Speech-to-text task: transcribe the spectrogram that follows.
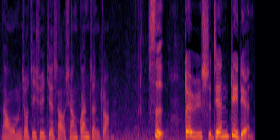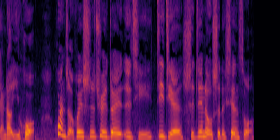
那我们就继续介绍相关症状。四，对于时间地点感到疑惑，患者会失去对日期、季节、时间流逝的线索。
